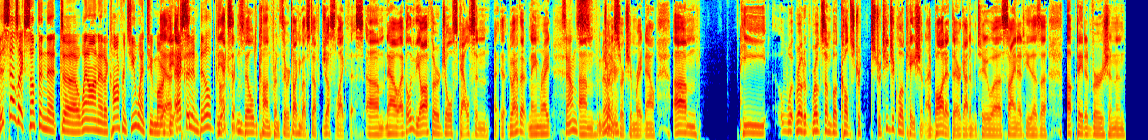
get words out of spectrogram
This sounds like something that uh, went on at a conference you went to, Mark, Yeah, the Exit, and Build The. Exit and Build conference, they were talking about stuff just like this. Um, now, I believe the author, Joel Skousen, uh, do I have that name right? Sounds um, I'm familiar. trying to search him right now. Um, he w- wrote a, wrote some book called Str- Strategic Location. I bought it there, got him to uh, sign it. He has a updated version, and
